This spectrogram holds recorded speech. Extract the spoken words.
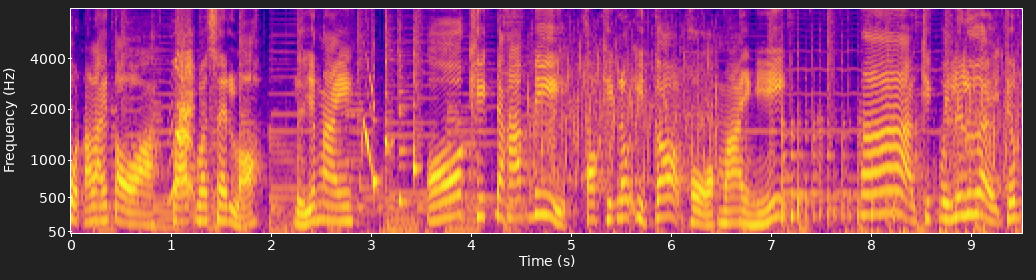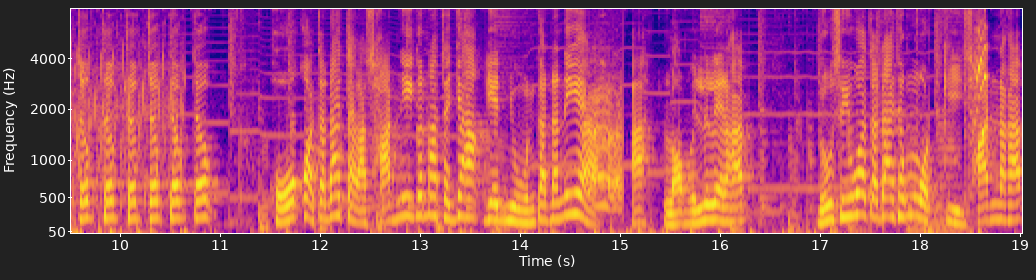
กดอะไรต่อร้อยเปอร์เซ็นต์เหรอ หรือยังไง อ๋อ คลิกนะครับนี่พอคลิกแล้วอิดก็โผล่ออกมาอย่างนี้ อ่า คลิกไปเรื่อยๆ เจิบเจิบเจิบเจิบเจิบเจิบเจิบโหกว่าจะได้แต่ละชั้นนี่ก็น่าจะยากเย็นอยู่เหมือนกันนะเนี่ย อะ ลองไปเรื่อยๆนะครับ ดูซิว่าจะได้ทั้งหมดกี่ชั้นนะครับ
